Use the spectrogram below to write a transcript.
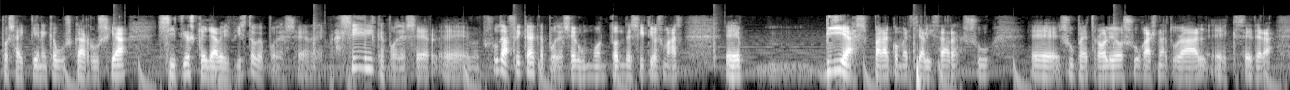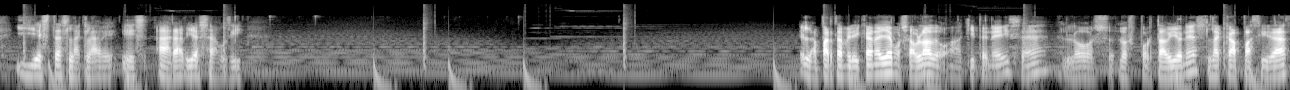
pues ahí tiene que buscar Rusia sitios que ya habéis visto, que puede ser eh, Brasil, que puede ser eh, Sudáfrica, que puede ser un montón de sitios más. vías para comercializar su, su petróleo, su gas natural, etcétera. Y esta es la clave, es Arabia Saudí. En la parte americana ya hemos hablado. Aquí tenéis ¿eh? los, portaaviones, la capacidad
